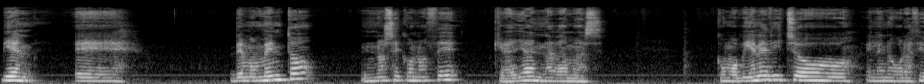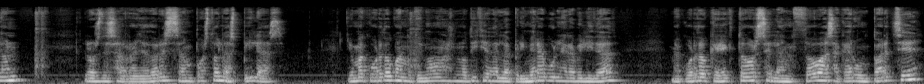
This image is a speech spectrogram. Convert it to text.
Bien, eh, de momento no se conoce que haya nada más. Como bien he dicho en la inauguración, los desarrolladores se han puesto las pilas. Yo me acuerdo cuando tuvimos noticia de la primera vulnerabilidad, me acuerdo que Héctor se lanzó a sacar un parche,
